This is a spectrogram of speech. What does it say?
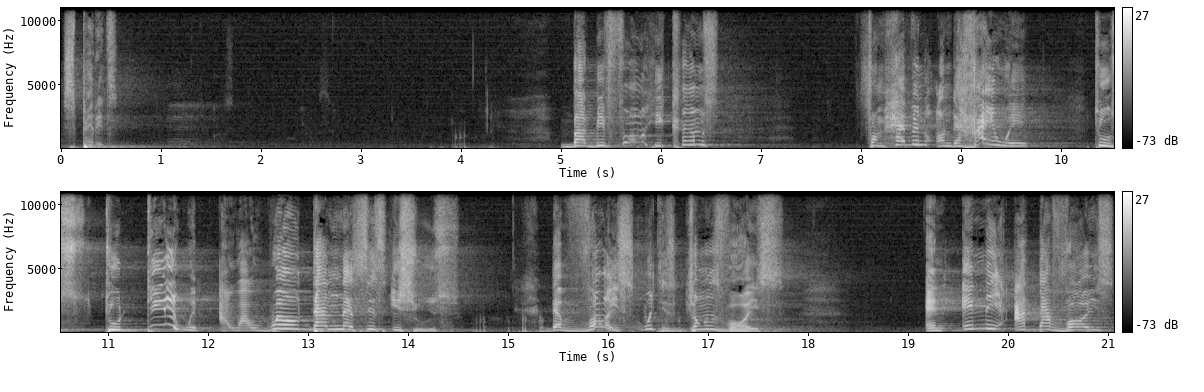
spirit. But before he comes from heaven on the highway to, to deal with our wilderness issues, the voice, which is John's voice, and any other voice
